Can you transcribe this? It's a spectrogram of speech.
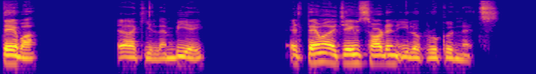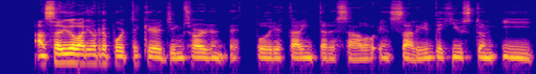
tema aquí en la NBA. El tema de James Harden y los Brooklyn Nets. Han salido varios reportes que James Harden podría estar interesado en salir de Houston y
